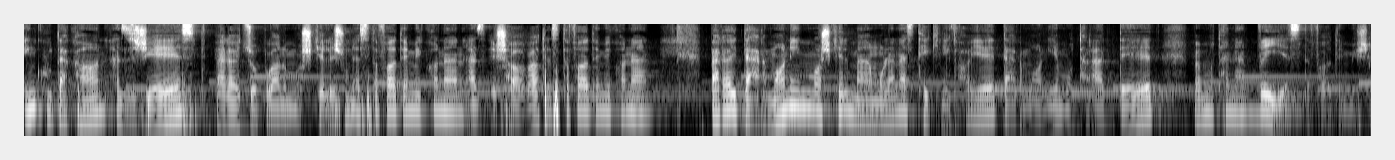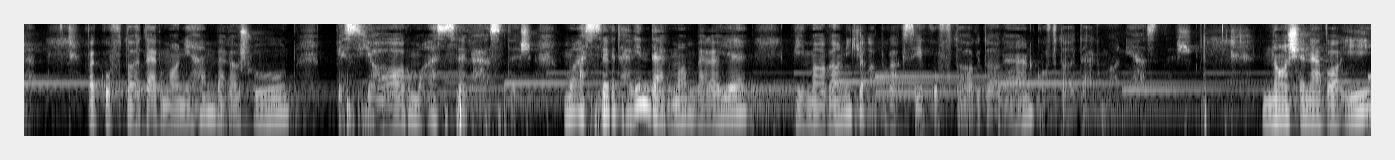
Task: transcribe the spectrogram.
این کودکان از جست برای جبران مشکلشون استفاده می‌کنن از اشارات استفاده می‌کنن. برای درمان این مشکل معمولا از تکنیک های درمانی متعدد و متنوعی استفاده میشه و گفتار درمانی هم براشون بسیار مؤثر هستش. مؤثرترین درمان برای بیمارانی که آپراکسی گفتار دارن گفتار درمانی هستش. ناشنوایی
